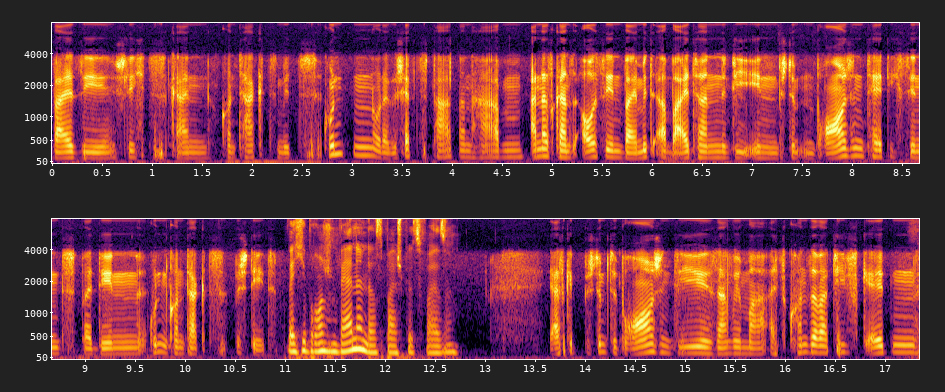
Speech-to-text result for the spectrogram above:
weil Sie schlicht keinen Kontakt mit Kunden oder Geschäftspartnern haben. Anders kann es aussehen bei Mitarbeitern, die in bestimmten Branchen tätig sind, bei denen Kundenkontakt besteht. Welche Branchen wären denn das beispielsweise? Ja, es gibt bestimmte Branchen, die, sagen wir mal, als konservativ gelten,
